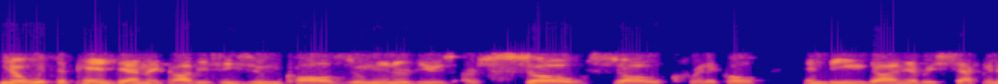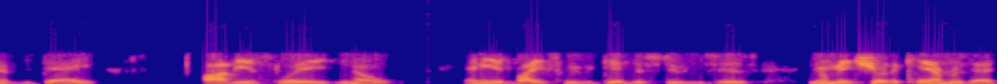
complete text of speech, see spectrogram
You know, with the pandemic, obviously Zoom calls, Zoom interviews are so, so critical and being done every second of the day. Obviously, you know, any advice we would give the students is, you know, make sure the camera's at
